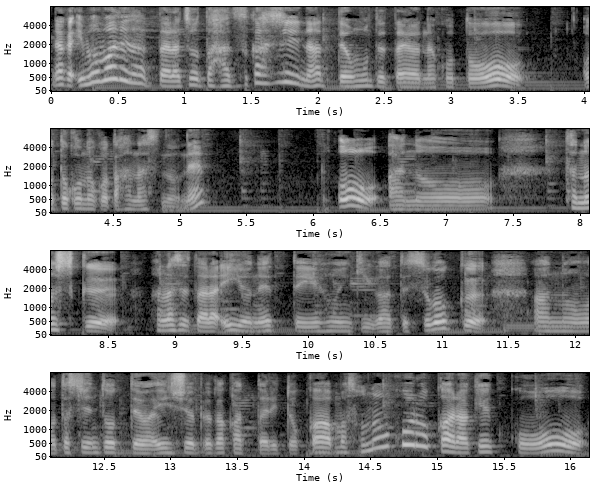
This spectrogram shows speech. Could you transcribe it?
なんか今までだったらちょっと恥ずかしいなって思ってたようなことを男の子と話すのね。をあのー、楽しく話せたらいいよねっていう雰囲気があってすごくあの私にとっては印象深かったりとか、まあ、その頃から結構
